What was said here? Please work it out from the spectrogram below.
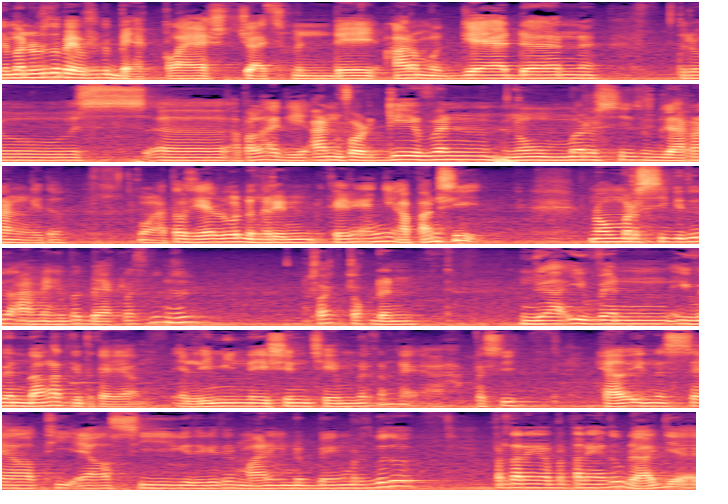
zaman dulu tuh paper itu Backlash, Judgment Day, Armageddon, terus uh, apalagi Unforgiven, No Mercy, terus Garang gitu. Gue gak tau sih ya lu dengerin kayaknya anjing apaan sih No Mercy gitu aneh banget Backlash itu cocok dan nggak event event banget gitu kayak elimination chamber kan kayak apa sih? Hell in a Cell TLC gitu gitu Money in the Bank menurut gue tuh pertandingan pertandingan itu udah aja.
